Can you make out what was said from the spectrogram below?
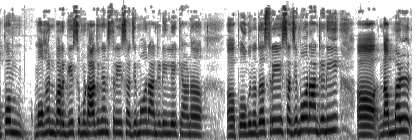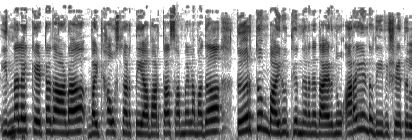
ഒപ്പം മോഹൻ വർഗീസുമുണ്ട്. ആദ്യം ഞാൻ ശ്രീ സജിമോൻ ആന്റണിയിലേക്കാണ് പോകുന്നത്. ശ്രീ സജിമോൻ ആന്റണി നമ്മൾ ഇന്നലെ കേട്ടതാണ് വൈറ്റ് ഹൗസ് നടത്തിയ വാർത്താ സമ്മേളനം. അത് തീർത്തും വൈരുദ്ധ്യം നിറഞ്ഞതായിരുന്നു. അറിയേണ്ടത് ഈ വിഷയത്തിൽ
